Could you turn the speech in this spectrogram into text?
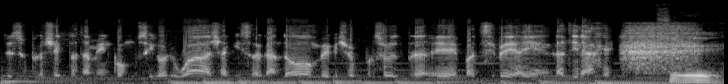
de, sus proyectos también con música uruguaya, que hizo de candombe, que yo por suerte eh, participé ahí en latinaje. Sí.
